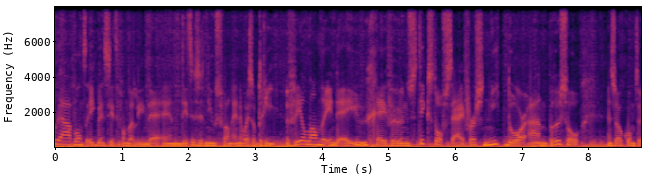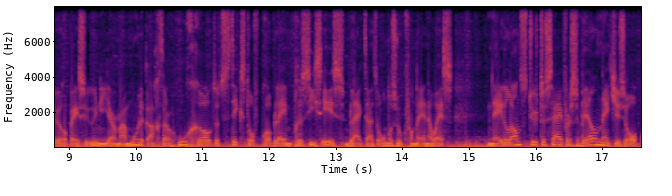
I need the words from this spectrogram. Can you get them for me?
Goedenavond, ik ben Sid van der Linde en dit is het nieuws van NOS op 3. Veel landen in de EU geven hun stikstofcijfers niet door aan Brussel. En zo komt de Europese Unie er maar moeilijk achter hoe groot het stikstofprobleem precies is, blijkt uit onderzoek van de NOS. Nederland stuurt de cijfers wel netjes op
